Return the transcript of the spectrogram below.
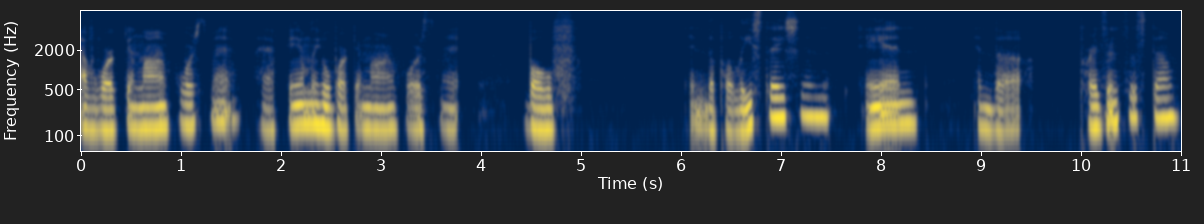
I've worked in law enforcement. I have family who work in law enforcement, both in the police stations and in the prison system,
